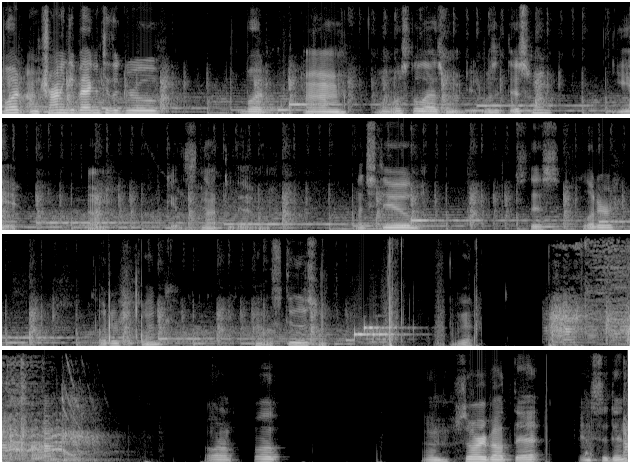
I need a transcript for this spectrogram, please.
But I'm trying to get back into the groove. But, um, what's the last one we did? Was it this one? Yeah. Oh, okay, let's not do that one. Let's do, what's this? Clutter, Clutter Funk? Yeah, let's do this one. Okay. Hold on. Oh. I'm sorry about that incident.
